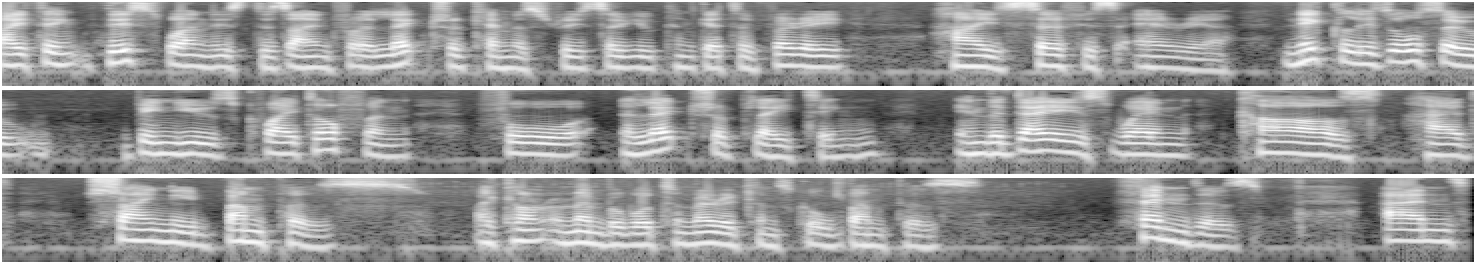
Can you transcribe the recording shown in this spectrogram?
I think this one is designed for electrochemistry so you can get a very high surface area. Nickel is also being used quite often for electroplating in the days when cars had shiny bumpers. I can't remember what Americans call bumpers. Fenders. And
